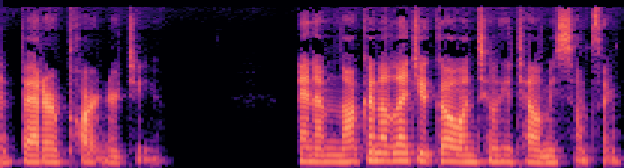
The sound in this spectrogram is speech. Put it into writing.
a better partner to you? And I'm not going to let you go until you tell me something.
